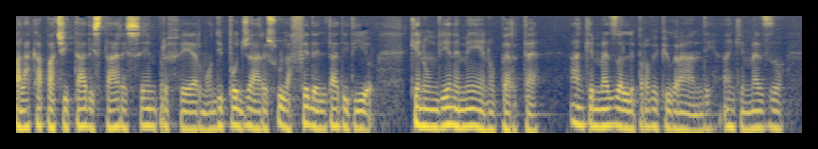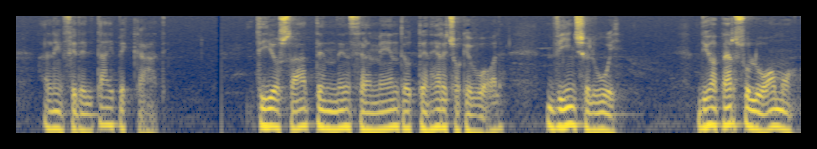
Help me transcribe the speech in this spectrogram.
ma la capacità di stare sempre fermo, di poggiare sulla fedeltà di Dio, che non viene meno per te, anche in mezzo alle prove più grandi, anche in mezzo alle infedeltà e ai peccati. Dio sa tendenzialmente ottenere ciò che vuole, vince Lui, Dio ha perso l'uomo.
